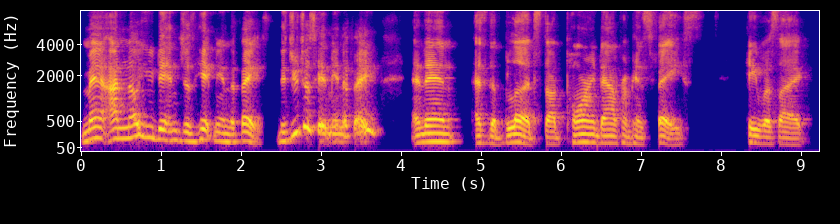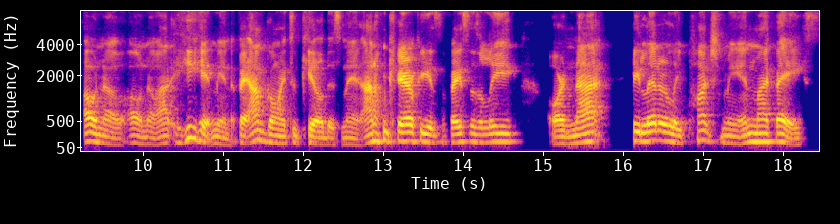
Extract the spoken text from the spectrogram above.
Man, I know you didn't just hit me in the face. Did you just hit me in the face? And then as the blood started pouring down from his face, he was like, Oh no, oh no, I, he hit me in the face. I'm going to kill this man. I don't care if he is the face of the league or not. He literally punched me in my face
